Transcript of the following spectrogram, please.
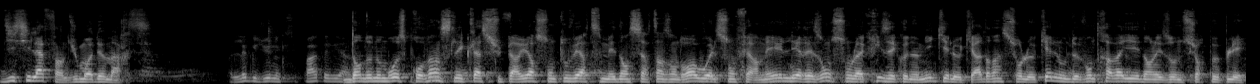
d'ici la fin du mois de mars. Dans de nombreuses provinces, les classes supérieures sont ouvertes, mais dans certains endroits où elles sont fermées, les raisons sont la crise économique et le cadre sur lequel nous devons travailler dans les zones surpeuplées.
